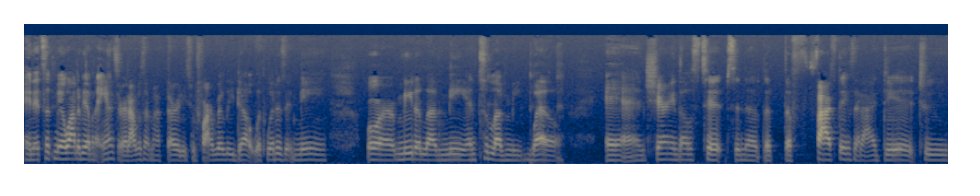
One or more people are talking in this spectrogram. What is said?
And it took me a while to be able to answer it. I was in my 30s before I really dealt with what does it mean for me to love me and to love me well and sharing those tips and the, the, the five things that I did to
